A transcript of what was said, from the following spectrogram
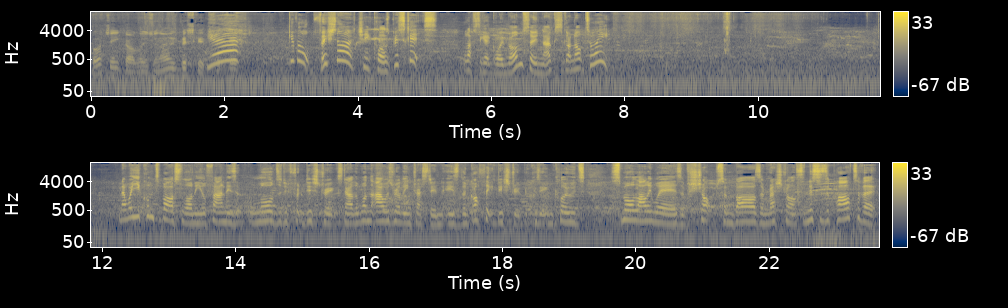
Poor Chico losing all his biscuits. Yeah. Give up fish there, Chico's biscuits. We'll have to get going home soon now because he's got naught to eat. Now, when you come to Barcelona, you'll find there's loads of different districts. Now, the one that I was really interested in is the Gothic district because it includes small alleyways of shops and bars and restaurants, and this is a part of it.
